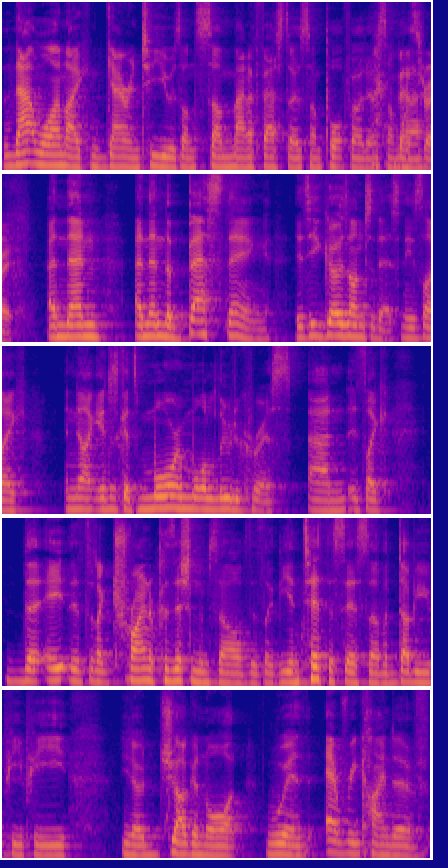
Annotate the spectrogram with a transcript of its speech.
That one I can guarantee you is on some manifesto, some portfolio somewhere. That's right. And then and then the best thing is he goes on to this and he's like and like it just gets more and more ludicrous and it's like the it's like trying to position themselves as like the antithesis of a WPP, you know, juggernaut with every kind of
